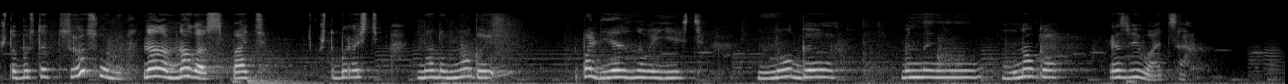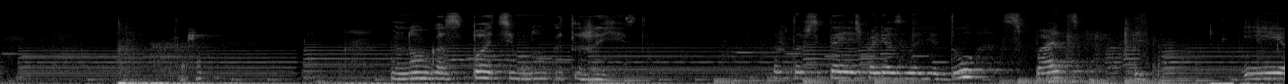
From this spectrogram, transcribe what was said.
Чтобы стать взрослыми, надо много спать. Чтобы расти, надо много полезного есть. Много, мно- много развиваться. Много спать и много тоже есть. Потому что всегда есть полезную еду, спать и, и,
